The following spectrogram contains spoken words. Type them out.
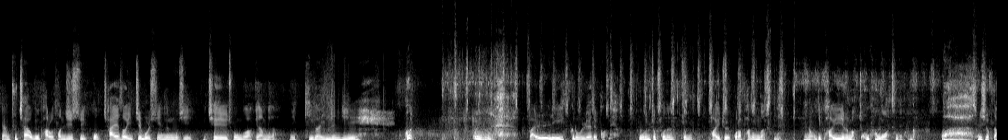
그냥 주차하고 바로 던질 수 있고 차에서 입질 볼 수 있는 곳이 제일 좋은 것 같긴 합니다. 미끼가 있는지 빨리 끌어올려야 될 것 같아요. 오른쪽 거는 좀 바위 쪽에 꼬라 박은 것 같은데. 얘는 어디 바위를 막 점프한 것 같은데, 방금. 와, 손 시렵다.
